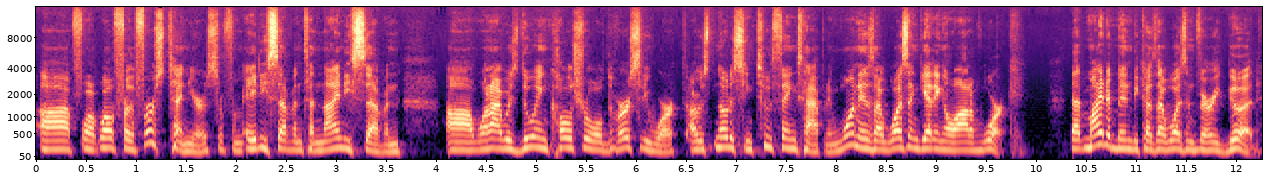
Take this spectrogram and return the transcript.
uh, for, well, for the first 10 years, so from 87 to 97, uh, when I was doing cultural diversity work, I was noticing two things happening. One is I wasn't getting a lot of work. That might have been because I wasn't very good.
